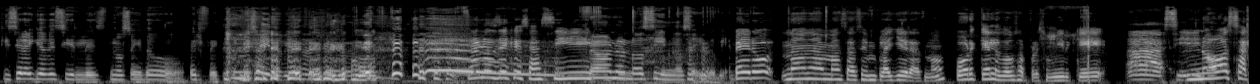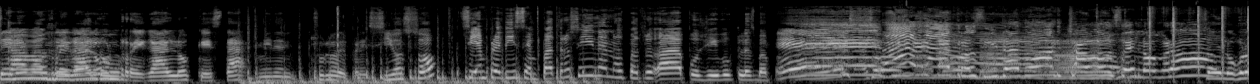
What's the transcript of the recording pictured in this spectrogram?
quisiera yo decirles, nos ha ido perfecto, nos ha ido bien. no los dejes así. No, no, no, sí, nos ha ido bien. Pero no nada más hacen playeras, ¿no? Porque les vamos a presumir que Ah, sí. Nos acaban regalo. un regalo que está, miren, chulo de precioso. Siempre dicen, patrocínanos, patro Ah, pues G-Book les va a... ¡Eh! patrocinador, chavos! ¡Se logró! Se logró.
